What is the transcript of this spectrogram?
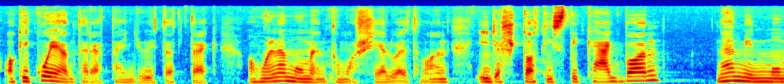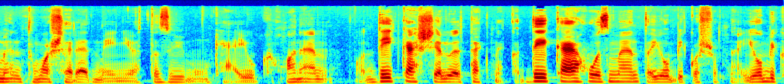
akik olyan terepen gyűjtöttek, ahol nem momentumos jelölt van, így a statisztikákban nem mind momentumos eredmény jött az ő munkájuk, hanem a DK-s jelölteknek a DK-hoz ment, a jobbikosoknál jobbik,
